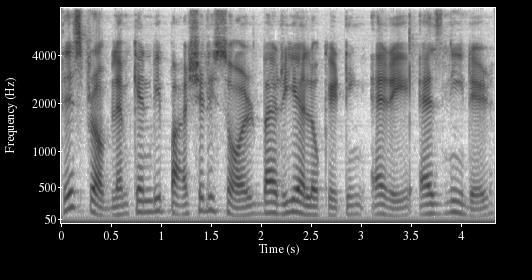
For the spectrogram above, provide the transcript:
This problem can be partially solved by reallocating array as needed,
